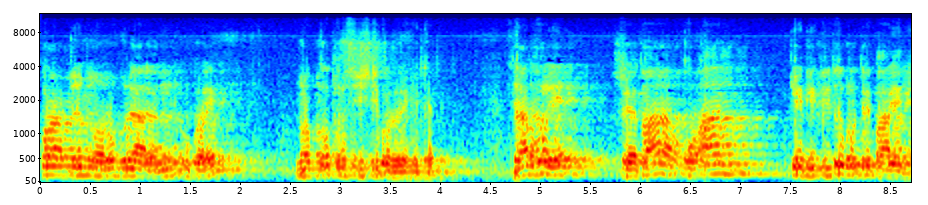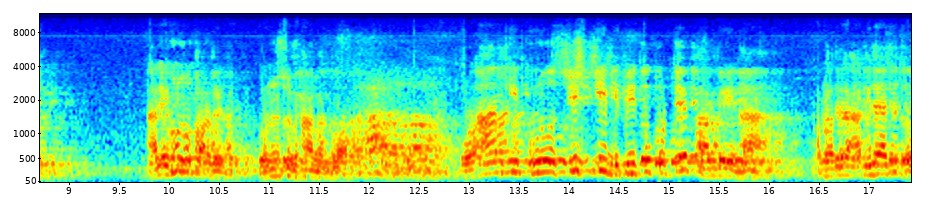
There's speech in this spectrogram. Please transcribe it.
করার জন্য রবুল আলমীর উপরে নক্ষত্র সৃষ্টি করে রেখেছেন। যার ফলে শয়তান আর কোরআন কে বিকৃত করতে পারেনি আর এখনও পারবে না। বলুন সুবহানাল্লাহ। কোরআন কি কোনো সৃষ্টি বিকৃত করতে পারবে না। আপনাদের আকিদা আছে তো?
